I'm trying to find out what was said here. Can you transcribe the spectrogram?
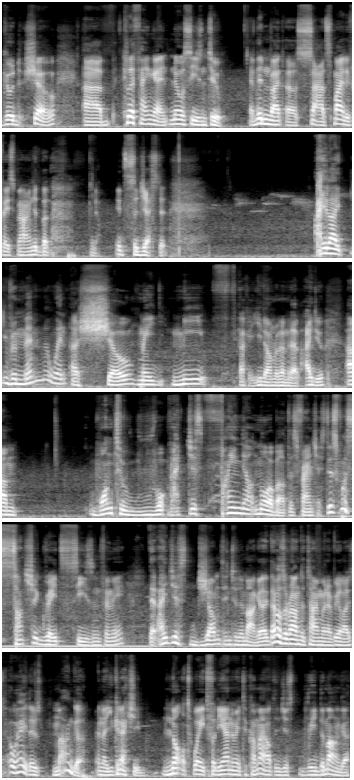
good show uh, cliffhanger and no season two i didn't write a sad smiley face behind it but you know it's suggested i like remember when a show made me okay you don't remember that i do um want to like just find out more about this franchise. This was such a great season for me that I just jumped into the manga. Like that was around the time when I realized, oh hey, there's manga, and you can actually not wait for the anime to come out and just read the manga.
